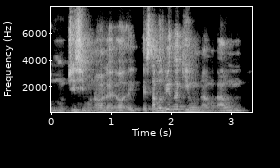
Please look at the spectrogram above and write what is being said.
pues, muchísimo, ¿no? Eh, estamos viendo aquí un, a, un,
